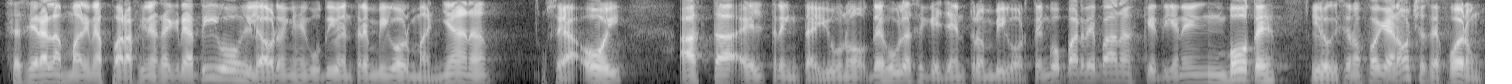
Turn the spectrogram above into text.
Se cierran las marinas para fines recreativos y la orden ejecutiva entra en vigor mañana, o sea, hoy, hasta el 31 de julio, así que ya entró en vigor. Tengo un par de panas que tienen botes y lo que hicieron fue que anoche se fueron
